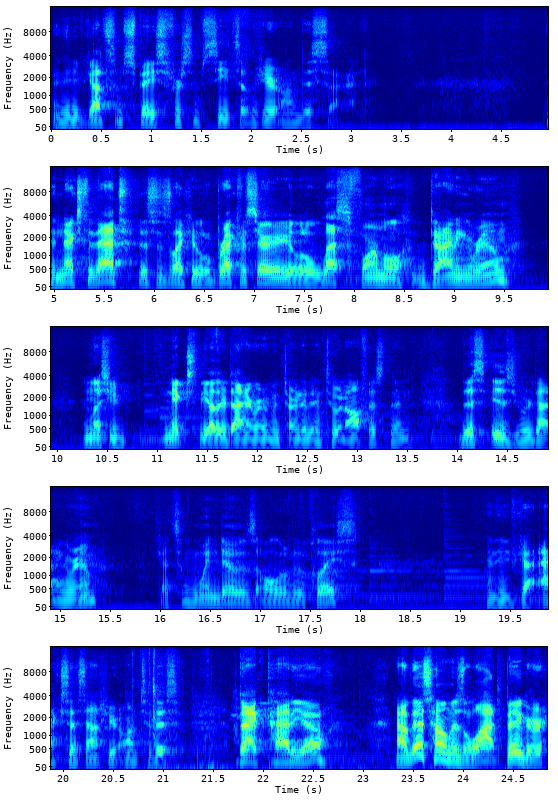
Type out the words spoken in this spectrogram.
And then you've got some space for some seats over here on this side. Then next to that, this is like your little breakfast area, your little less formal dining room. Unless you nixed the other dining room and turned it into an office, then this is your dining room. Got some windows all over the place. And then you've got access out here onto this back patio. Now this home is a lot bigger,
